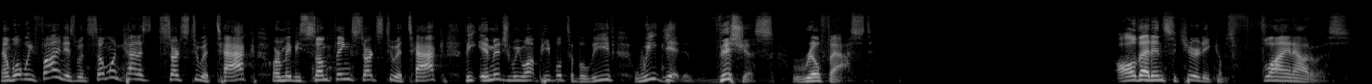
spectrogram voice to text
And what we find is when someone kind of starts to attack or maybe something starts to attack the image we want people to believe, we get vicious real fast all that insecurity comes flying out of us.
